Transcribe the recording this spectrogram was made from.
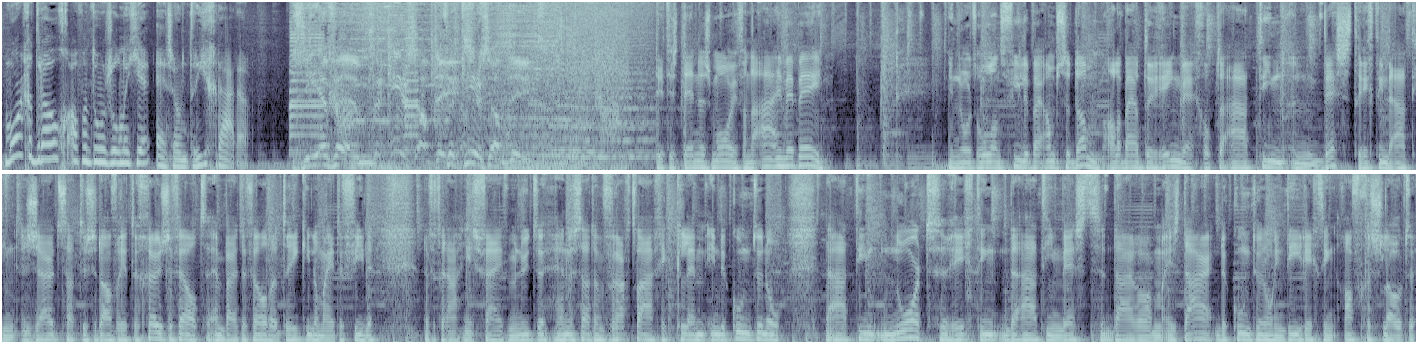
Morgen droog, af en toe een zonnetje en zo'n 3 graden. ZFM, verkeersupdate. verkeersupdate. Dit is Dennis Mooij van de ANWB. In Noord-Holland vielen bij Amsterdam. Allebei op de ringweg. Op de A10 West richting de A10 Zuid staat tussen de afritten Geuzenveld en Buitenvelde 3 kilometer file. De vertraging is 5 minuten. En er staat een vrachtwagen klem in de Koentunnel. De A10 Noord richting de A10 West. Daarom is daar de Koentunnel in die richting afgesloten.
